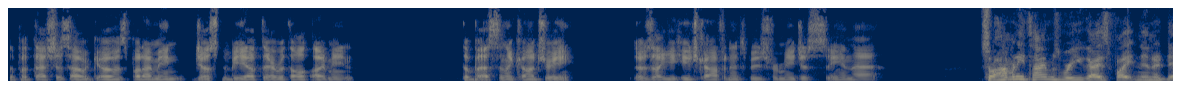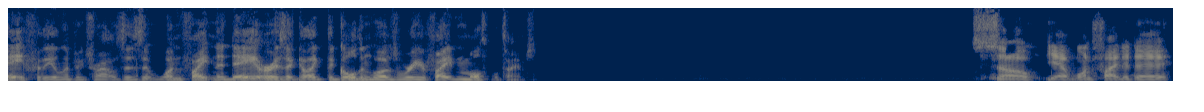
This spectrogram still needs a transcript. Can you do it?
But that's just how it goes. But I mean, just to be up there with all, I mean, the best in the country, it was like a huge confidence boost for me just seeing that. So, how many times were you guys fighting in a day for the Olympic trials? Is it one fight in a day, or is it like the Golden Gloves where you're fighting multiple times? So yeah, one fight a day,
